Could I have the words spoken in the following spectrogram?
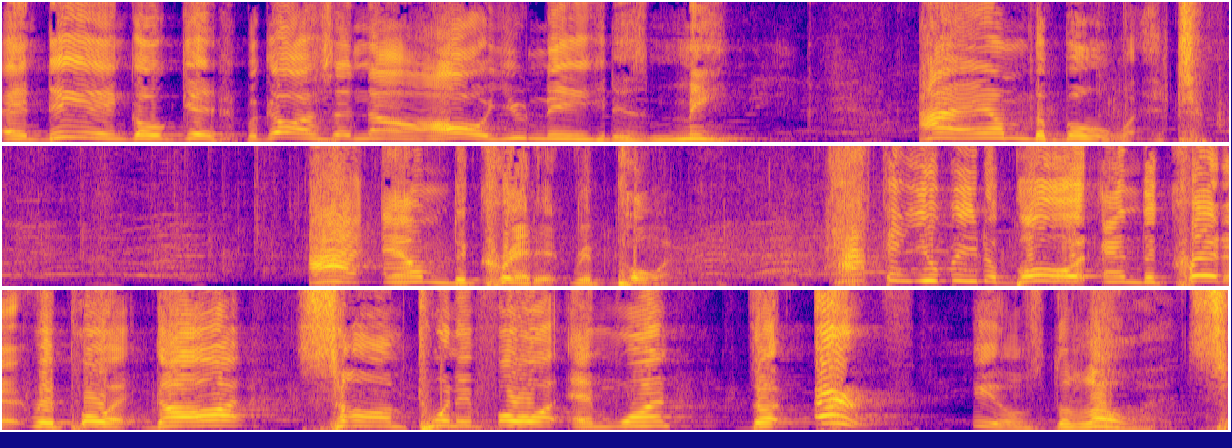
and then go get it. But God said, no, all you need is me. I am the bullet. I am the credit report. How can you be the board and the credit report? God, Psalm 24 and 1 the earth is the Lord's.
